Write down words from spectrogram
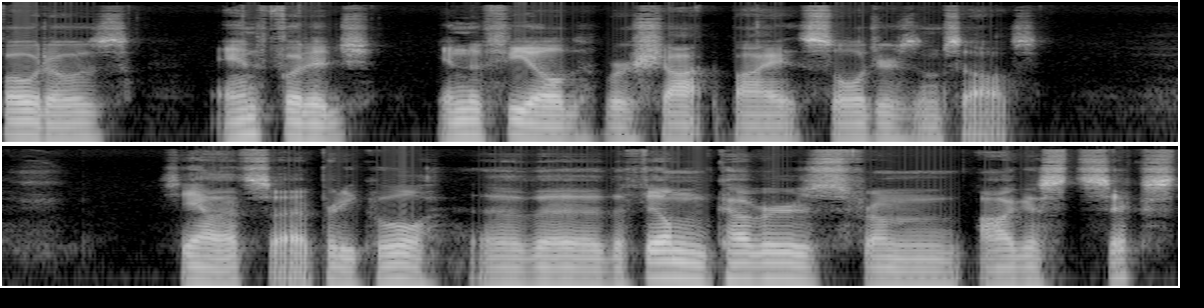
photos and footage in the field were shot by soldiers themselves. So yeah, that's uh, pretty cool. Uh, the the film covers from August 6th,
